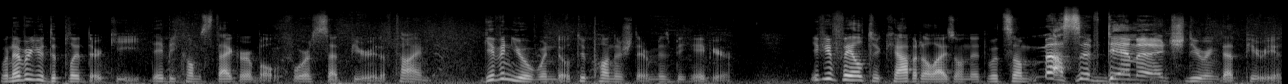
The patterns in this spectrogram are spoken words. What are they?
Whenever you deplete their ki, they become staggerable for a set period of time giving you a window to punish their misbehavior. If you fail to capitalize on it with some massive damage during that period,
